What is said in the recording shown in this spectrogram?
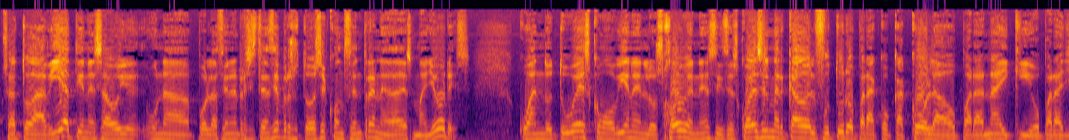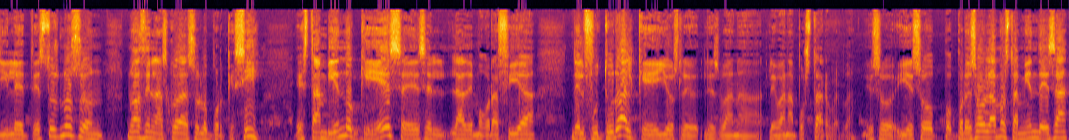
O sea, todavía tienes hoy una población en resistencia, pero sobre todo se concentra en edades mayores. Cuando tú ves cómo vienen los jóvenes, dices, ¿cuál es el mercado del futuro para Coca-Cola o para Nike? O para Gillette. Estos no son, no hacen las cosas solo porque sí. Están viendo que esa es la demografía del futuro al que ellos le, les van a, le van a apostar, ¿verdad? Eso, y eso, por eso hablamos también de esa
